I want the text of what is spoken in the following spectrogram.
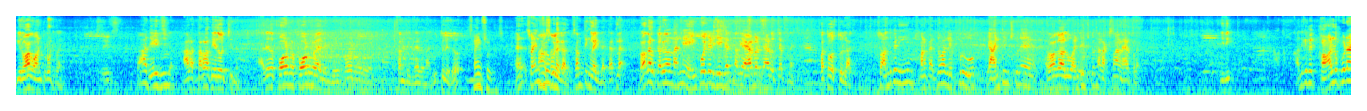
ఈ రోగం అంటుకుంటుందని. అది ఎయిడ్స్. అలా తర్వాత ఏదో వచ్చింది. అదేదో పౌడర్ పౌడర్ లేదండి. పౌడర్ సంథింగ్ లేదో నాకు గుర్తులేదు. Swine flu swine flu. కూడా కాదు. సంథింగ్ లైక్ దట్ అట్లా. రోగాలు కరువు అన్నీ ఇంపోర్టెడ్ చేసేస్తున్నారు ఏడబడితే ఆడ వచ్చేస్తున్నాయి. కొత్త వస్తువులాగా సో అందుకని మన పెద్దవాళ్ళు ఎప్పుడు అంటించుకునే రోగాలు అంటించుకునే లక్షణాలు నేర్పలేదు ఇది. అందుకే మీకు కాళ్ళు కూడా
